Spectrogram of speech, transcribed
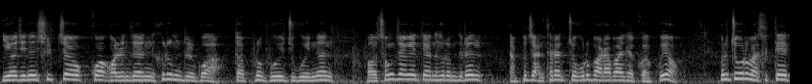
이어지는 실적과 관련된 흐름들과 또 앞으로 보여주고 있는 어, 성장에 대한 흐름들은 나쁘지 않다는 쪽으로 바라봐야 될 것 같고요. 그런 쪽으로 봤을 때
